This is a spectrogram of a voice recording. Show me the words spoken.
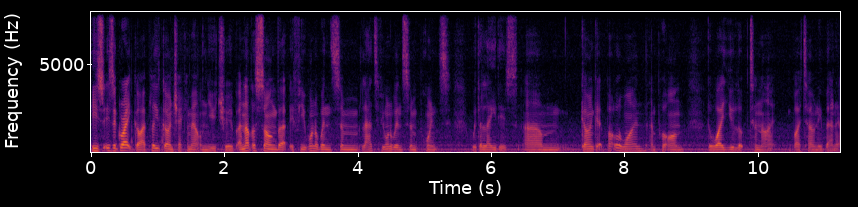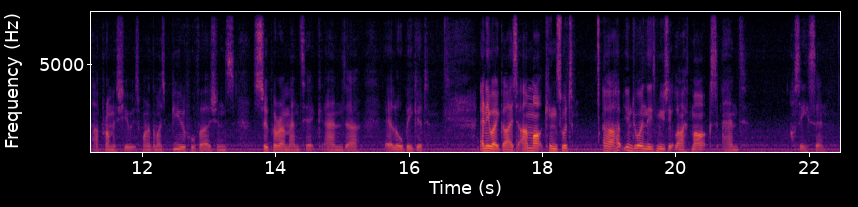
he's, he's a great guy. Please go and check him out on YouTube. Another song that if you want to win some lads if you want to win some points with the ladies um, go and get a bottle of wine and put on The Way You Look Tonight by Tony Bennett. I promise you it's one of the most beautiful versions super romantic and uh, it'll all be good. Anyway guys I'm Mark Kingswood. Uh, I hope you're enjoying these Music Life marks and I'll see you soon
